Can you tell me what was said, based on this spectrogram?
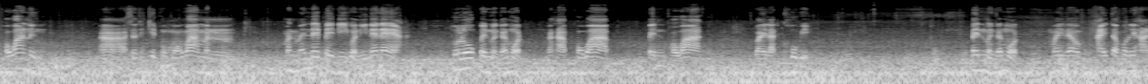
เพราะว่าหนึ่งอ่าเศรษฐกิจผมมองว่ามันมันไม่ได้ไปดีกว่านี้แน่ๆทั่วโลกเป็นเหมือนกันหมดนะครับ เพราะว่าเป็นเพราะว่าไวรัสโควิด เป็นเหมือนกันหมด ไม่ได้ใครจะบริหาร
